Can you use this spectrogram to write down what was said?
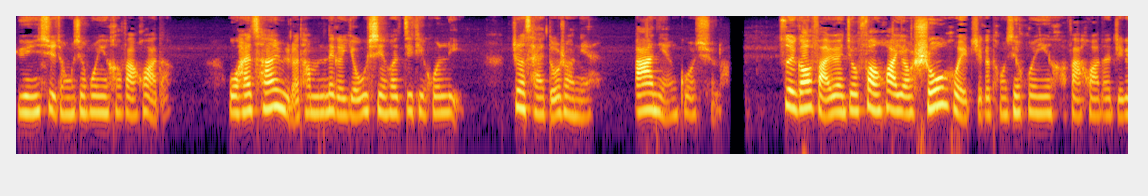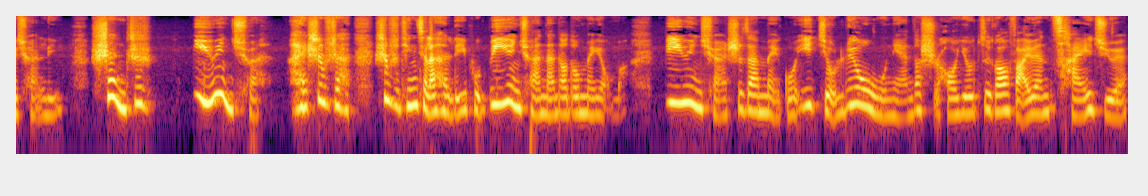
允许同性婚姻合法化的，我还参与了他们的那个游行和集体婚礼。这才多少年？八年过去了，最高法院就放话要收回这个同性婚姻合法化的这个权利，甚至。避孕权，哎，是不是是不是听起来很离谱？避孕权难道都没有吗？避孕权是在美国一九六五年的时候由最高法院裁决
